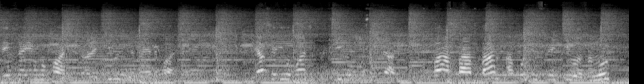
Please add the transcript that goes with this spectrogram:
ти вже його бачиш, але тіло мене не бачиш. Я вже його бачу, тіло на стріляти. Бам-бам-бам, а потім своє тіло заносить.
